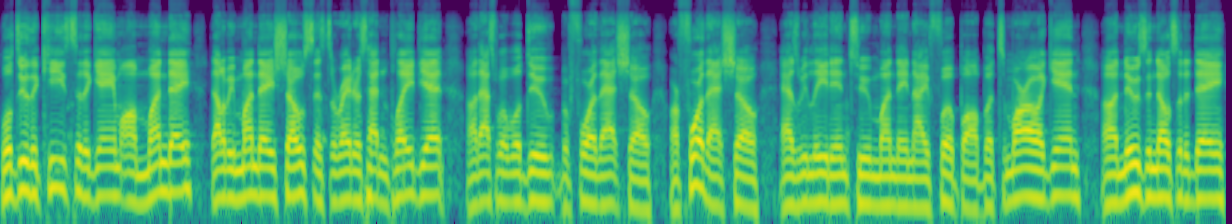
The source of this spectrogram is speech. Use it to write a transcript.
We'll do the keys to the game on Monday. That'll be Monday's show since the Raiders hadn't played yet. Uh, that's what we'll do before that show or for that show as we lead into Monday Night Football. But tomorrow again, uh, news and notes of the day,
